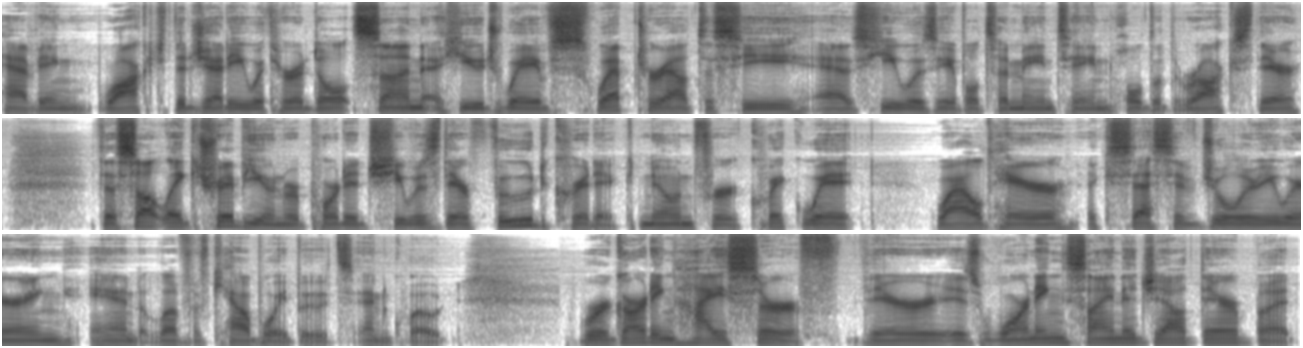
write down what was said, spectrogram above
Having walked the jetty with her adult son, a huge wave swept her out to sea as he was able to maintain hold of the rocks there. The Salt Lake Tribune reported she was their food critic, known for quick wit, wild hair, excessive jewelry wearing, and love of cowboy boots, end quote. Regarding high surf, there is warning signage out there, but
